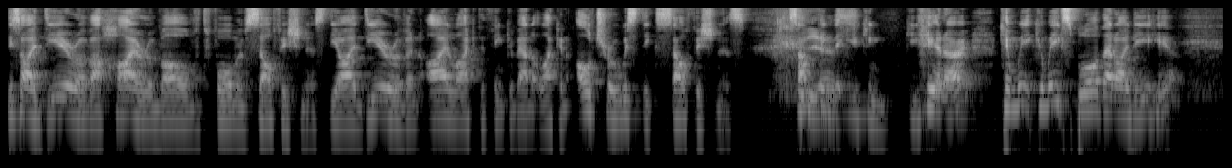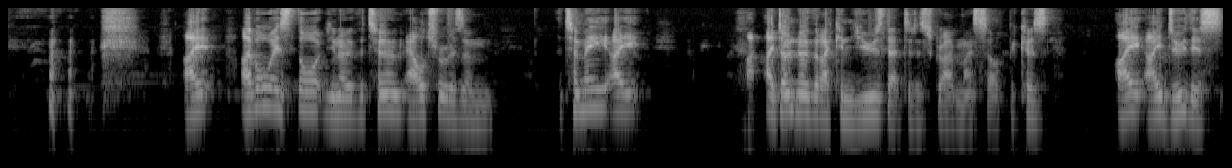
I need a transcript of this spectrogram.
this idea of a higher evolved form of selfishness, the idea of an I like to think about it like an altruistic selfishness, something yes. that you can You know, can we can we explore that idea here? I I've always thought, you know, the term altruism, to me, I I don't know that I can use that to describe myself because I I do this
